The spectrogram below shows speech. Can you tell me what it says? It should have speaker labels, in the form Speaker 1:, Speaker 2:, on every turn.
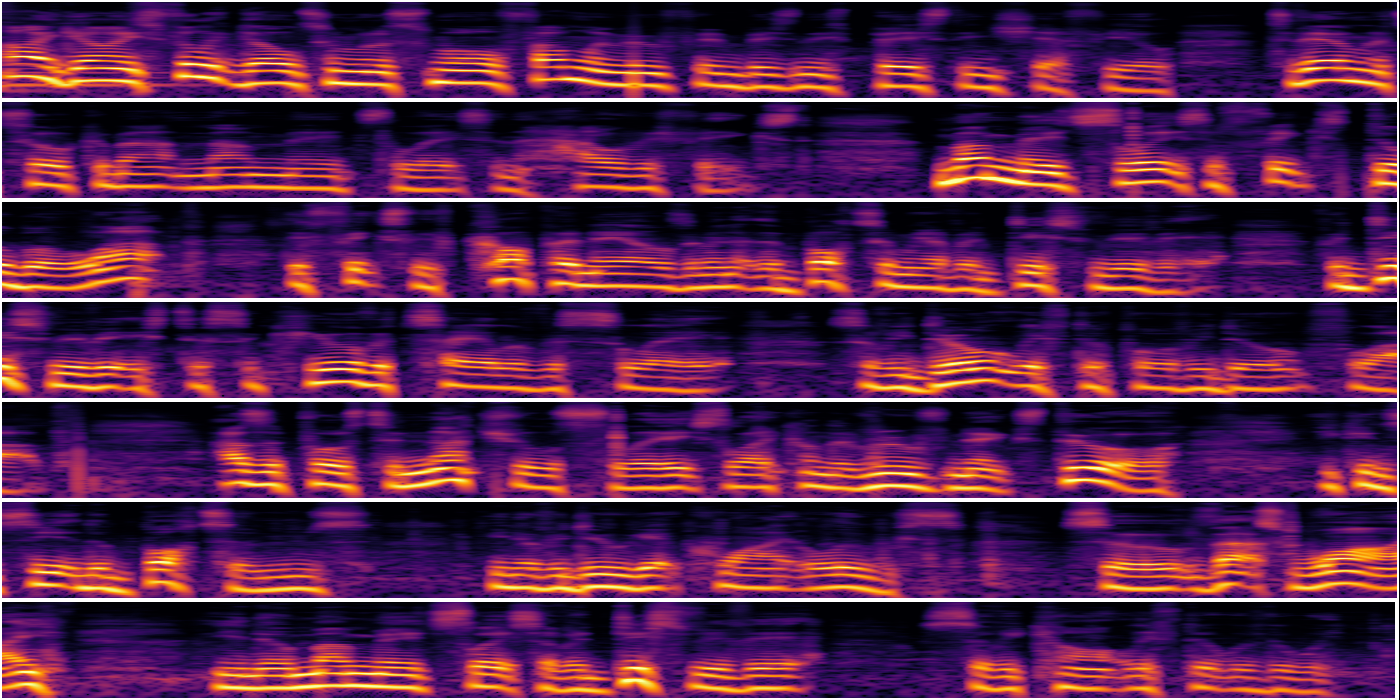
Speaker 1: Hi guys, Philip Dalton with a small family roofing business based in Sheffield. Today I'm going to talk about man-made slates and how they're fixed. Man-made slates are fixed double lap, they're fixed with copper nails and then at the bottom we have a disc rivet. The disc rivet is to secure the tail of the slate so they don't lift up or they don't flap. As opposed to natural slates like on the roof next door, you can see at the bottoms, you know, they do get quite loose. So that's why you know, man-made slates have a disc rivet so they can't lift it with the wind.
